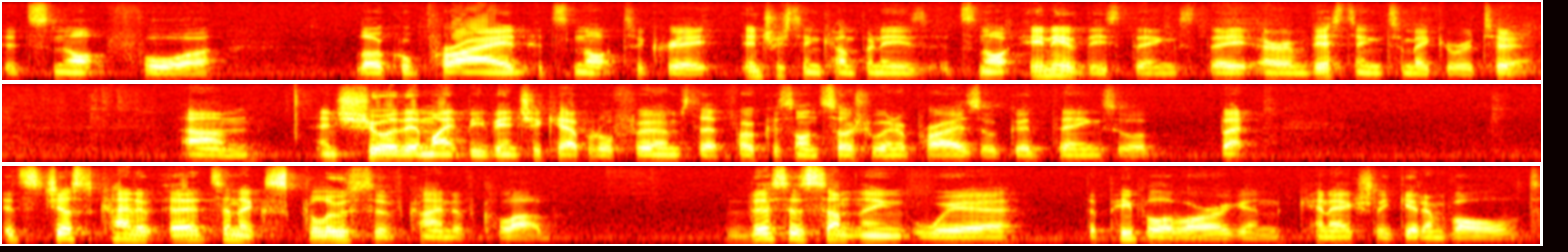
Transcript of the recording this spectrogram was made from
It's not for local pride. It's not to create interesting companies. It's not any of these things. They are investing to make a return. Um, and sure, there might be venture capital firms that focus on social enterprise or good things, or, but it's just kind of, it's an exclusive kind of club. This is something where the people of Oregon can actually get involved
